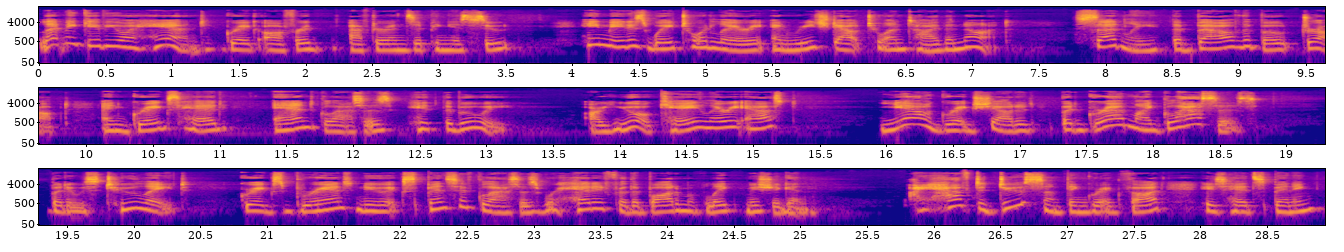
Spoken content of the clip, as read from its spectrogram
Let me give you a hand, Greg offered after unzipping his suit. He made his way toward Larry and reached out to untie the knot. Suddenly, the bow of the boat dropped, and Greg's head and glasses hit the buoy. Are you okay? Larry asked. Yeah, Greg shouted, but grab my glasses. But it was too late. Greg's brand new expensive glasses were headed for the bottom of Lake Michigan. I have to do something, Greg thought, his head spinning.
